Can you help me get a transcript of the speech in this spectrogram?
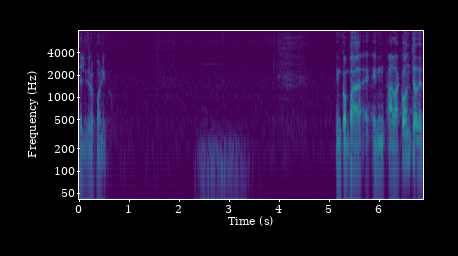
hidropónico. a la contra de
